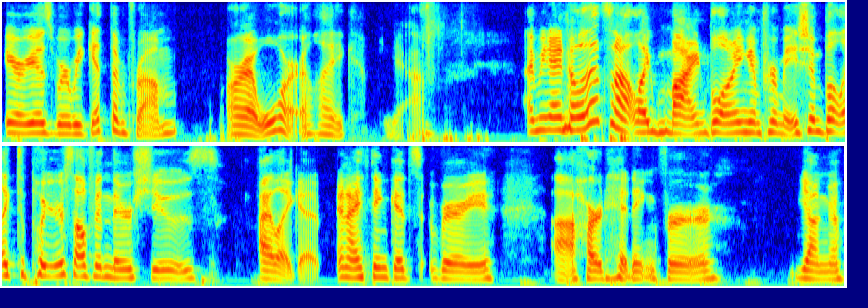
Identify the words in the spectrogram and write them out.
areas where we get them from are at war. Like yeah. I mean, I know that's not like mind blowing information, but like to put yourself in their shoes, I like it, and I think it's very uh, hard hitting for young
